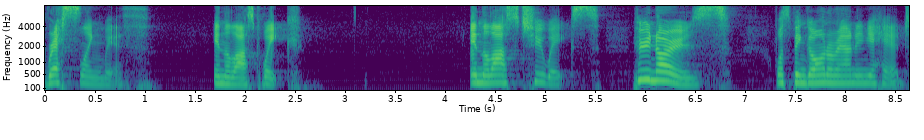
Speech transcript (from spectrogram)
wrestling with in the last week? in the last two weeks. Who knows what's been going around in your head?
